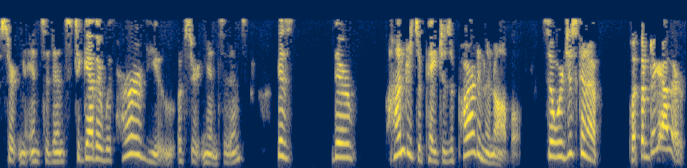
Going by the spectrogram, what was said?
certain incidents together with her view of certain incidents because they're hundreds of pages apart in the novel. So we're just going to put them together,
